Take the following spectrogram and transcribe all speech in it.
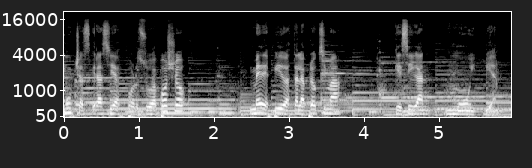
Muchas gracias por su apoyo. Me despido hasta la próxima que sigan muy bien.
